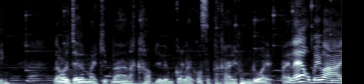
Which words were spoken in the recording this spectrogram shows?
ริงๆแล้วไว้เจอกันใหม่คลิปหน้านะครับ อย่าลืมกดไลค์กด subscribe ให้ผมด้วย ไปแล้ว บ๊ายบาย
